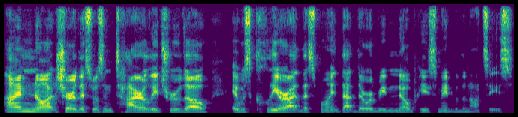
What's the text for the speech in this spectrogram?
I'm not sure this was entirely true, though. It was clear at this point that there would be no peace made with the Nazis.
